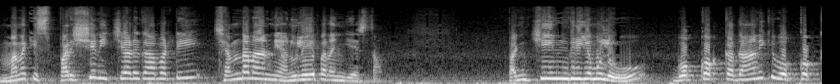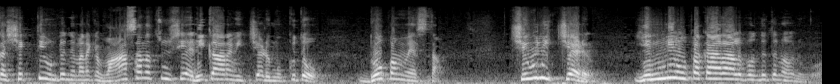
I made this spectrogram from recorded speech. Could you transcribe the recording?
మనకి స్పర్శనిచ్చాడు కాబట్టి చందనాన్ని అనులేపనం చేస్తాం. పంచేంద్రియములు ఒక్కొక్క దానికి ఒక్కొక్క శక్తి ఉంటుంది. మనకి వాసన చూసే అధికారం ఇచ్చాడు ముక్కుతో ధూపం వేస్తాం. చెవులు ఇచ్చాడు ఎన్ని ఉపకారాలు పొందుతున్నావు నువ్వు?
